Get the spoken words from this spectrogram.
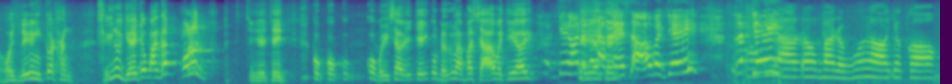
Gọi liền cho thằng sĩ nó về cho ba gấp Gọi lên. Chị ơi chị con, con, con, con bị sao vậy chị? Con đừng làm ba sợ mà chị ơi. Chi ơi đừng Chị làm chị. mẹ sợ mà chi Làm chi? Không sao đâu ba đừng có lo cho con.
